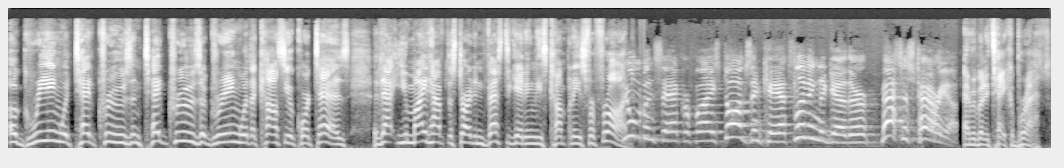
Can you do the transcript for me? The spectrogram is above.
agreeing with Ted Cruz and Ted Cruz agreeing with Ocasio Cortez that you might have to start investigating these companies for fraud. Human sacrifice, dogs and cats living together, mass hysteria. Everybody take a breath.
